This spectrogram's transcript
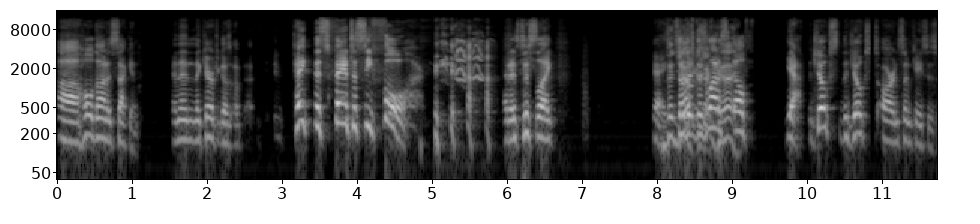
uh, hold on a second. And then the character goes, "Uh, "Take this fantasy 4. and it's just like, okay. The so there's, jokes there's a lot good. of stealth. Yeah, the jokes the jokes are in some cases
